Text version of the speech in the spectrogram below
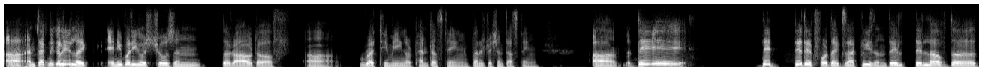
Uh, mm. And technically, like anybody who has chosen the route of uh, red teaming or pen testing, penetration testing, uh, they they did it for the exact reason. They they love the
